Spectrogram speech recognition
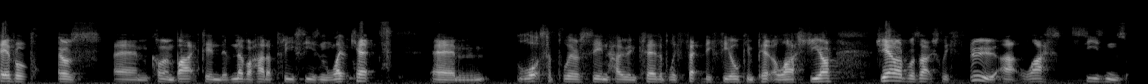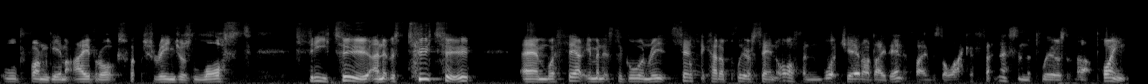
Several players um, coming back saying they've never had a pre-season like it. Um, lots of players saying how incredibly fit they feel compared to last year. Gerrard was actually through at last season's Old Firm game at Ibrox, which Rangers lost 3 2, and it was 2 2 um, with 30 minutes to go, and Celtic had a player sent off. And what Gerrard identified was the lack of fitness in the players at that point.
